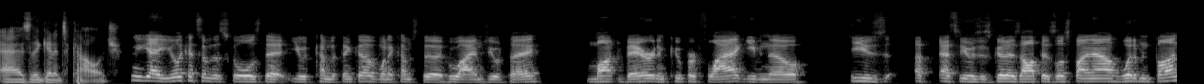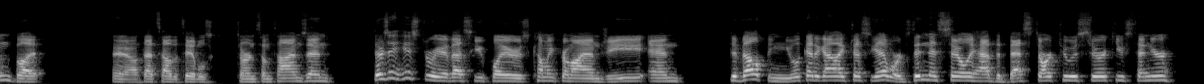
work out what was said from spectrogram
as they get into college. Yeah, you look at some of the schools that you would come to think of when it comes to who IMG would play. Montverde and Cooper Flagg, even though he's SU is as good as off his list by now, would have been fun, but you know that's how the tables turn sometimes. And there's a history of SU players coming from IMG and developing. You look at a guy like Jesse Edwards, didn't necessarily have the best start to his Syracuse tenure,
